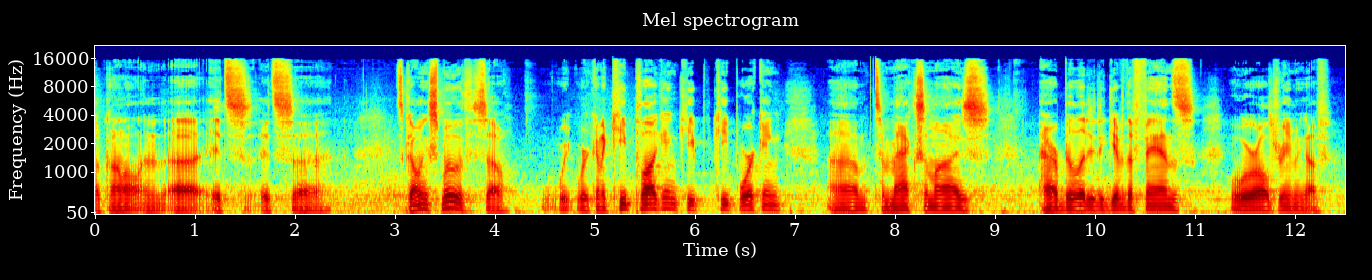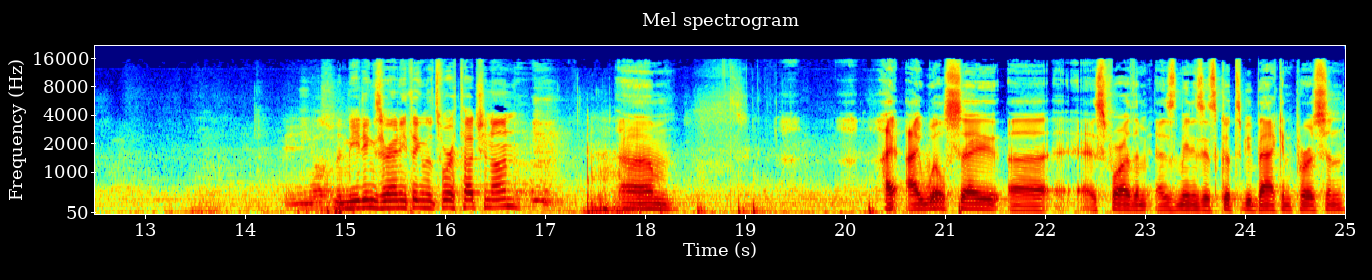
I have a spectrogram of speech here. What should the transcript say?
O'Connell, and uh, it's it's uh, it's going smooth. So we, are going to keep plugging, keep keep working um, to maximize our ability to give the fans what we're all dreaming of. Anything else from the meetings or anything that's worth touching on? Um, I, I will say, uh, as far as the, meetings, it's good to be back in person.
